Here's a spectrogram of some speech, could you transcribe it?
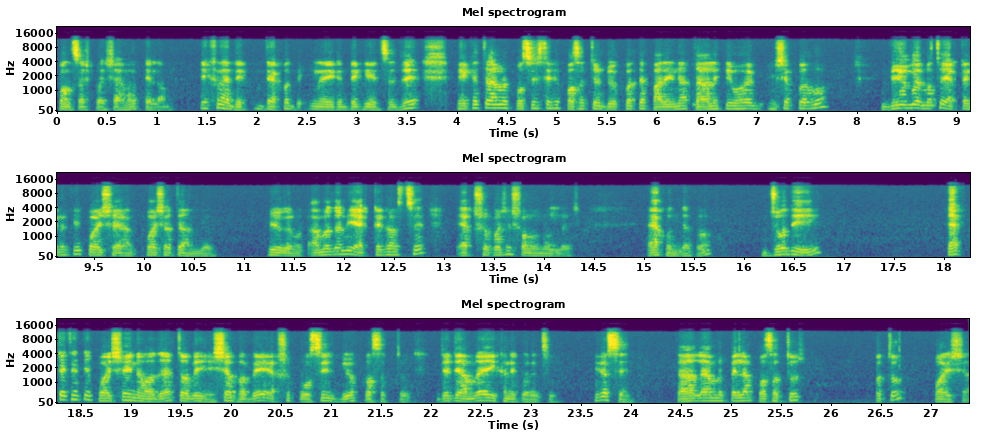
পঞ্চাশ পয়সা আমরা পেলাম। এখানে দেখ- দেখো দেখিয়েছে যে এক্ষেত্রে আমরা পঁচিশ থেকে পঁচাত্তর বিয়োগ করতে পারি না, তাহলে কীভাবে হিসাব করব? বিয়োগের মতো এক টাকাকে পয়সায় আন- পয়সাতে আনব। বিয়োগের মতো। আমরা জানি এক টাকা হচ্ছে একশো পয়সা সমমূল্যের। এখন দেখো, যদি এক টাকাকে পয়সায় নেওয়া যায়, তবে হিসাব হবে একশো পঁচিশ বিয়োগ পঁচাত্তর, যেটি আমরা এখানে করেছি, ঠিক আছে? তাহলে আমরা পেলাম পঁচাত্তর, কত? পয়সা,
